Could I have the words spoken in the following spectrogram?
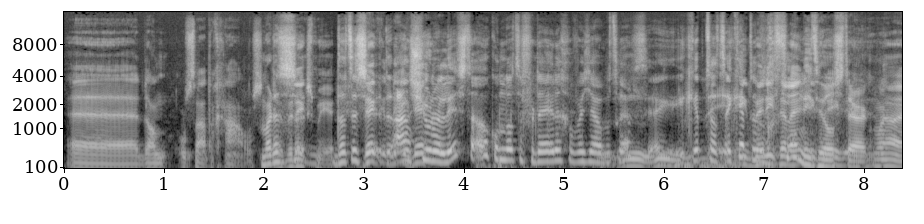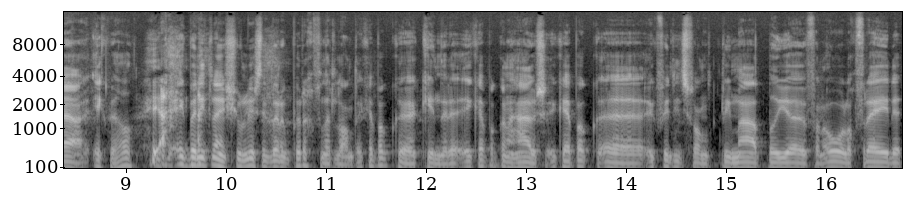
eh, dan ontstaat er chaos. Maar dat is, niks meer. dat is Denk- ik aan denk- journalisten ook om dat te verdedigen wat jou betreft? Ik heb dat, ik heb dat ben gevoel alleen- niet ik- heel ik- sterk. Maar... Nou ja, ik wel. Ja. Ik, ik ben niet alleen journalist, ik ben ook burger van het land. Ik heb ook eh, kinderen, ik heb ook een huis. Ik, heb ook, eh, ik vind iets van klimaat, milieu, van oorlog, vrede.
